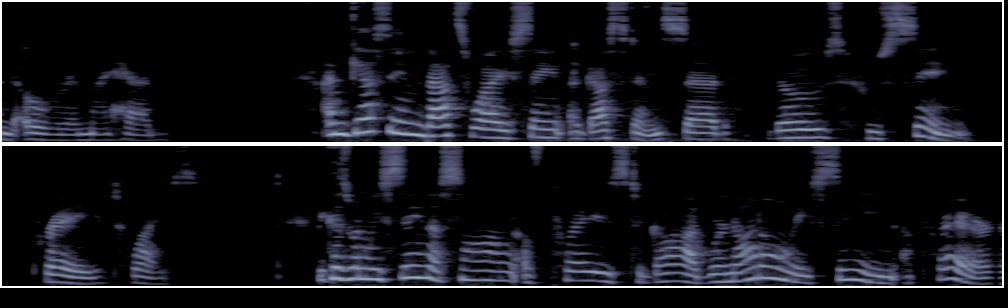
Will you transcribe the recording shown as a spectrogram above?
and over in my head. I'm guessing that's why St. Augustine said, Those who sing pray twice. Because when we sing a song of praise to God, we're not only singing a prayer,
